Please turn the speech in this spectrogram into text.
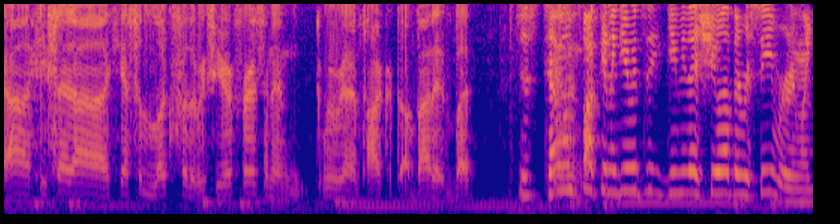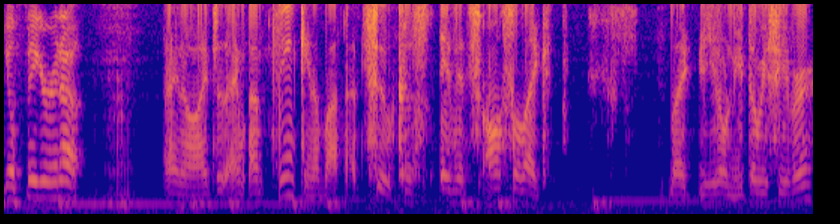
uh, he said uh, he has to look for the receiver first, and then we were gonna talk about it. But Just tell Yeah, him fucking to give it to give you that shit out the receiver and like you'll figure it out. I know, I just I'm, I'm thinking about that too, cause if it's also like, like you don't need the receiver,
